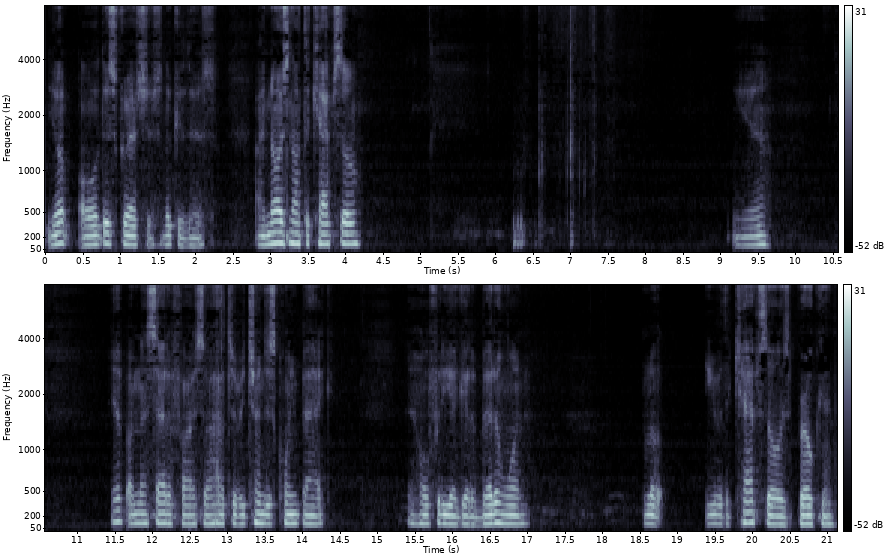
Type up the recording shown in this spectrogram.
Yep, all the scratches. Look at this. I know it's not the capsule Yeah. Yep, I'm not satisfied, so I have to return this coin back. And hopefully I get a better one. Look, even the capsule is broken.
